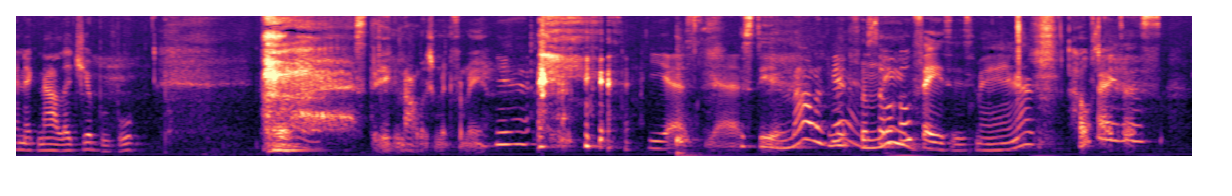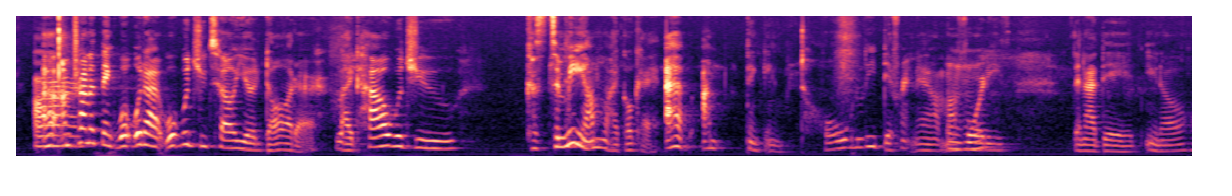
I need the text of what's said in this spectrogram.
And acknowledge your boo boo. It's the acknowledgement for me. Yeah. yes, yes. It's the acknowledgement Yeah, for so me. hoe phases, man. Hoe phases. I, I'm um, trying to think. What would I? What would you tell your daughter? Like, how would you? Because to me, I'm like, okay, I have. I'm thinking totally different now in my mm-hmm. 40s than I did, you know,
